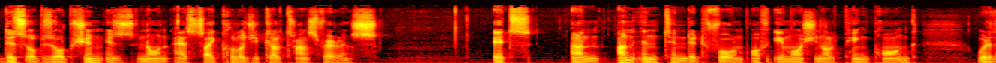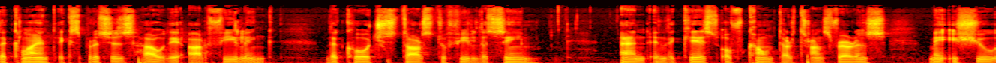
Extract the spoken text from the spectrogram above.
this absorption is known as psychological transference. It's an unintended form of emotional ping pong where the client expresses how they are feeling, the coach starts to feel the same, and in the case of counter transference, may issue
